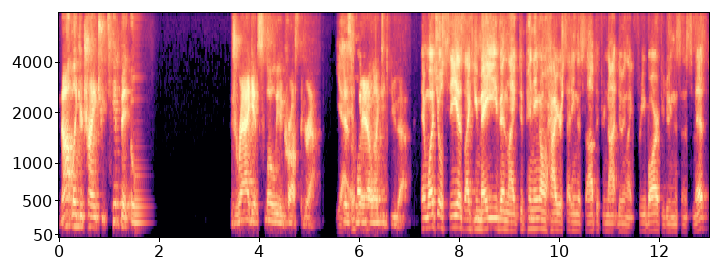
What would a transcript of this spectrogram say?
not like you're trying to tip it over, drag it slowly across the ground. Yeah. Is the way I like to cue that. And what you'll see is like you may even like depending on how you're setting this up, if you're not doing like free bar, if you're doing this in a Smith,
